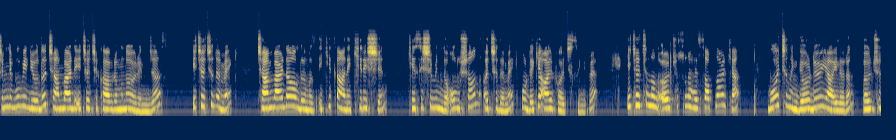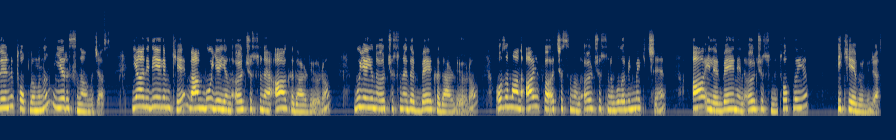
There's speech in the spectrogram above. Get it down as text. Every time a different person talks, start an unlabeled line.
Şimdi bu videoda çemberde iç açı kavramını öğreneceğiz. İç açı demek çemberde aldığımız iki tane kirişin kesişiminde oluşan açı demek. Buradaki alfa açısı gibi. İç açının ölçüsünü hesaplarken bu açının gördüğü yayların ölçülerinin toplamının yarısını alacağız. Yani diyelim ki ben bu yayın ölçüsüne A kadar diyorum. Bu yayın ölçüsüne de B kadar diyorum. O zaman alfa açısının ölçüsünü bulabilmek için A ile B'nin ölçüsünü toplayıp 2'ye böleceğiz.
